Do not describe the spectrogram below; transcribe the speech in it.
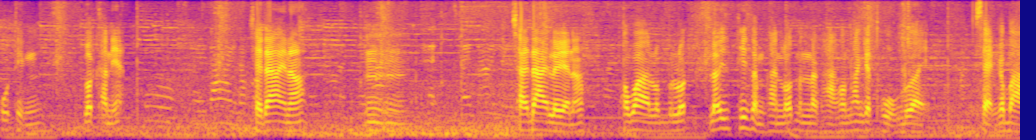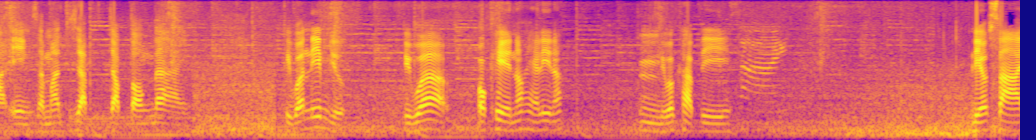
พูดถึงรถคันนี้ก็ใช้ได้นะคะใช้ได้เนอะอืมอืมใช้ใช้ได้เลยใช้ได้เลยอะเนาะเพราะว่ารถรถแล้วที่สำคัญรถมันราคาค่อนข้างจะถูกด้วย แสนกว่าบาทเองสามารถที่จะจับจับต้องได้ ถือว่านิ่มอยู่ ถือว่าโอเคเนาะแฮร์รี่เนาะอืมถือว่าขับดีซ้ายเลี้ยวซ้าย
